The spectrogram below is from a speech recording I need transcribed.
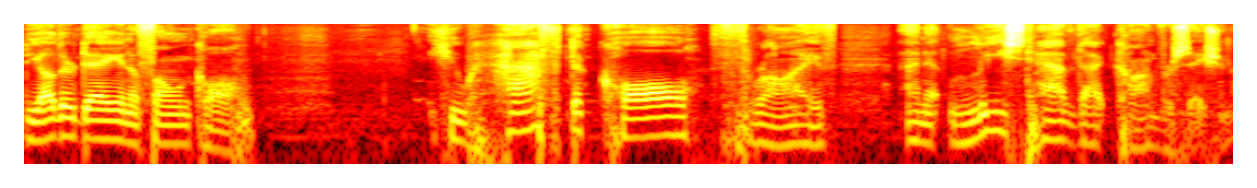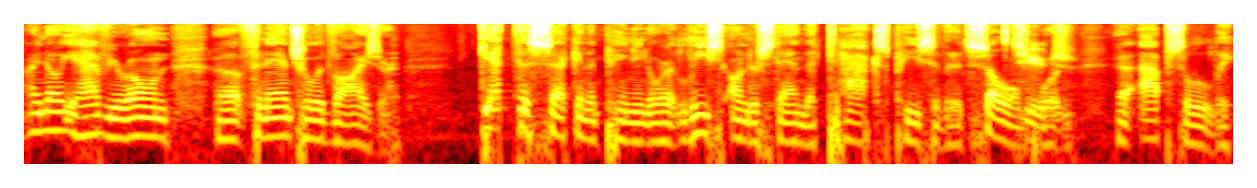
the other day in a phone call, you have to call Thrive and at least have that conversation. I know you have your own uh, financial advisor get the second opinion or at least understand the tax piece of it. It's so it's important. Absolutely.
